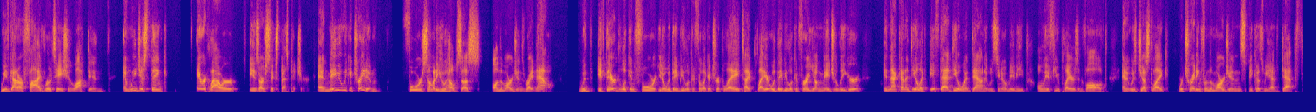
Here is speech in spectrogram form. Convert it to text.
we've got our five rotation locked in, and we just think Eric Lauer is our sixth best pitcher, and maybe we could trade him for somebody who helps us on the margins right now would if they're looking for you know would they be looking for like a triple a type player would they be looking for a young major leaguer in that kind of deal like if that deal went down it was you know maybe only a few players involved and it was just like we're trading from the margins because we have depth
